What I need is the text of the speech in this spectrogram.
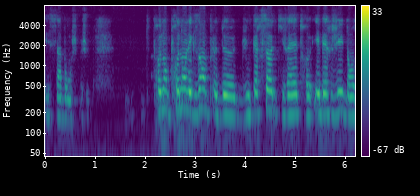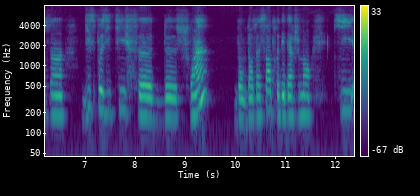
et ça, bon, prenons l'exemple d'une personne qui va être hébergée dans un dispositif de soins, donc dans un centre d'hébergement qui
